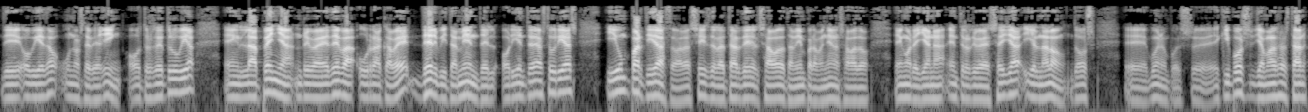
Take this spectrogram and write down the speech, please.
de Oviedo, unos de Beguín, otros de Trubia. En La Peña, Ribaedeva, Urracabé, derby también del Oriente de Asturias y un partidazo a las seis de la tarde el sábado también para mañana sábado en Orellana entre el de Sella y el Nalón. Dos, eh, bueno, pues equipos llamados a estar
